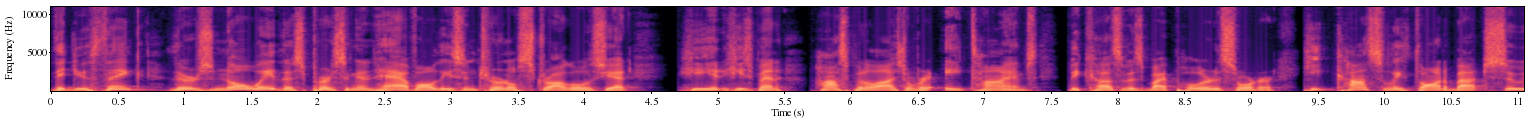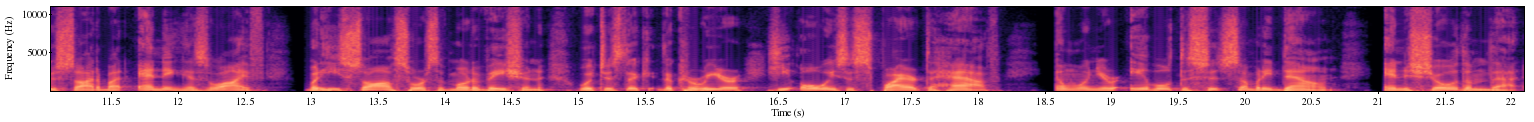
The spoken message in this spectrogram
that you think there's no way this person can have all these internal struggles, yet he he's been hospitalized over eight times because of his bipolar disorder. He constantly thought about suicide, about ending his life, but he saw a source of motivation, which is the, the career he always aspired to have. And when you're able to sit somebody down and show them that,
